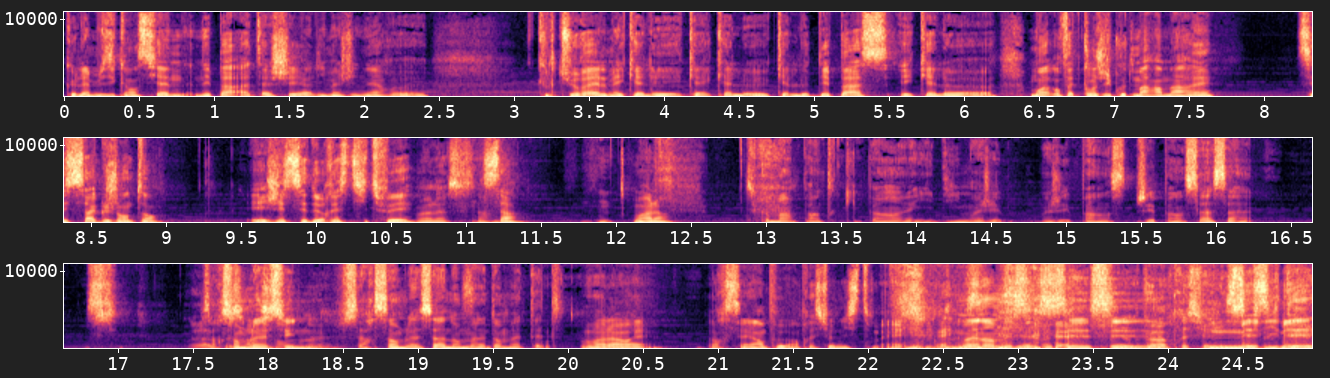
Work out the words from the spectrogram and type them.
que la musique ancienne n'est pas attachée à l'imaginaire euh, culturel mais qu'elle est le dépasse et qu'elle euh, moi en fait quand j'écoute Marin Marais c'est ça que j'entends et j'essaie de restituer Voilà, ça. ça. Voilà. C'est comme un peintre qui peint et il dit Moi, j'ai, moi, j'ai peint, j'ai peint ça, ça. Voilà ça, ressemble à, c'est ressemble, une- ouais. ça ressemble à ça dans ma, dans ma tête. Voilà, ouais. Alors c'est un peu impressionniste, mais. ouais, non, mais c'est, c'est, C'est un peu impressionnant. mais, c'est l'idée, mais- mais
